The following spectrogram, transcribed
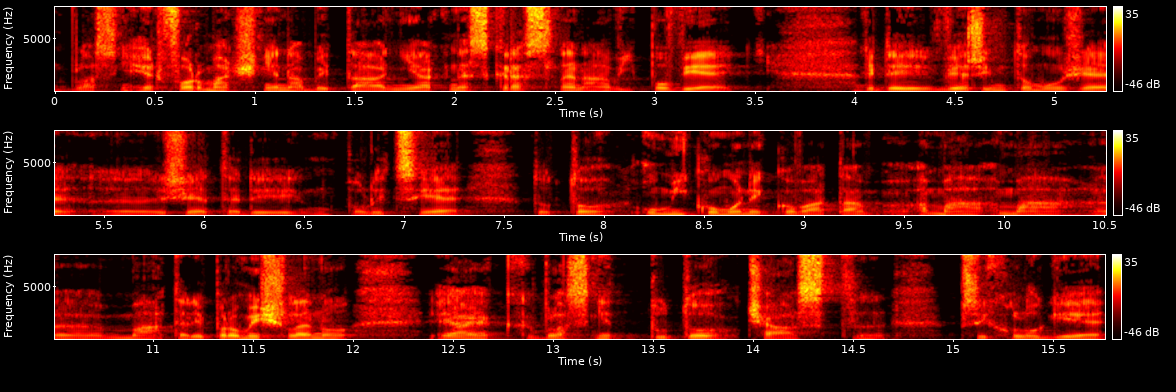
vlastně informačně nabitá, nijak neskreslená výpověď, kdy věřím tomu, že, že tedy policie toto umí komunikovat a, a má, má má tedy promyšleno. Já jak vlastně tuto část eh, psychologie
